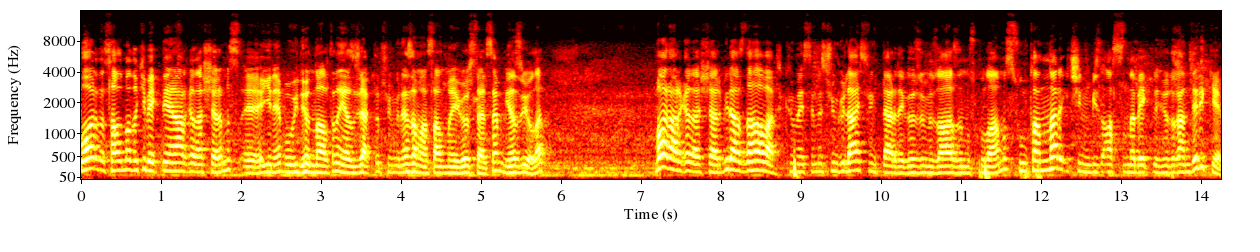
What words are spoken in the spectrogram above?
Bu arada salmadaki bekleyen arkadaşlarımız e, yine bu videonun altına yazacaktır. Çünkü ne zaman salmayı göstersem yazıyorlar. Var arkadaşlar biraz daha var kümesimiz. Çünkü Lyswing'lerde gözümüz ağzımız kulağımız. Sultanlar için biz aslında bekletiyorduk hani dedik ki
